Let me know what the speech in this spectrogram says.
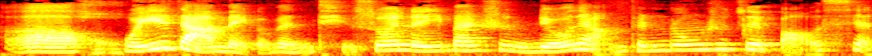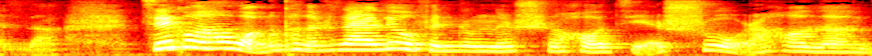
呃回答每个问题，所以呢，一般是留两分钟是最保险的。结果呢，我们可能是在六分钟的时候结束，然后呢。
